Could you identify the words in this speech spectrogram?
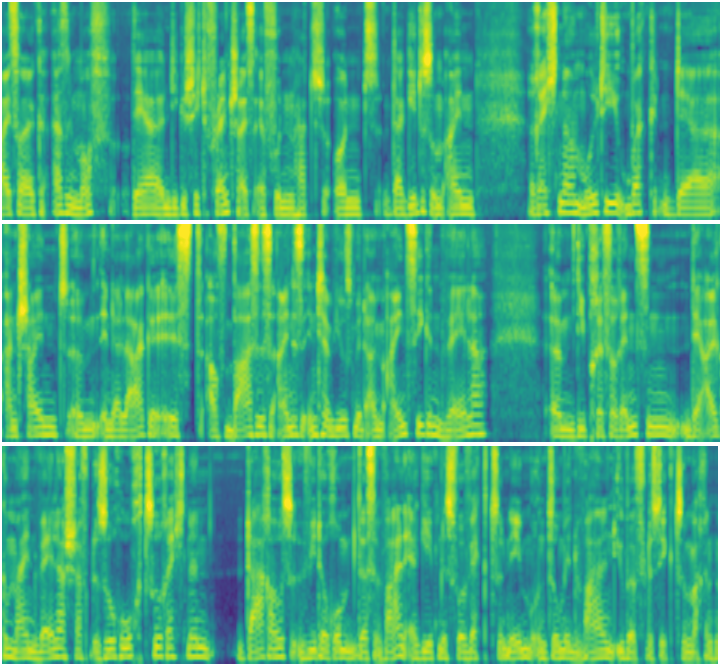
Isaac Asimov, der die Geschichte Franchise erfunden hat und da geht es um einen Rechner, Multi-UAC, der anscheinend ähm, in der Lage ist, auf Basis eines Interviews mit einem einzigen Wähler ähm, die Präferenzen der allgemeinen Wählerschaft so hoch zu rechnen, daraus wiederum das Wahlergebnis vorwegzunehmen und somit Wahlen überflüssig zu machen.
